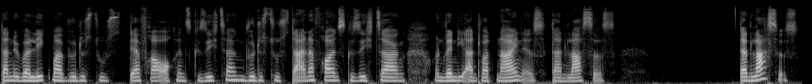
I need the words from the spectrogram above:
dann überleg mal, würdest du es der Frau auch ins Gesicht sagen? Würdest du es deiner Frau ins Gesicht sagen? Und wenn die Antwort nein ist, dann lass es. Dann lass es.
